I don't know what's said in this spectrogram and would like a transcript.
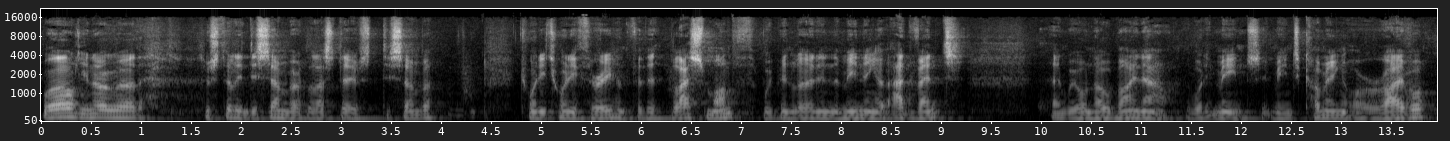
Well, you know, uh, we're still in December, the last day of December 2023, and for the last month we've been learning the meaning of Advent, and we all know by now what it means. It means coming or arrival.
